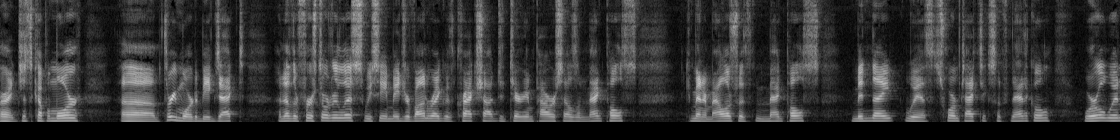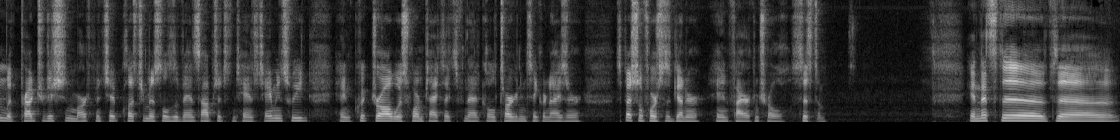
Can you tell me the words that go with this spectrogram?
All right, just a couple more. Um, three more to be exact. Another first order list. We see Major Vonreg with Crackshot, Deuterium Power Cells, and Magpulse. Commander Malarus with Magpulse. Midnight with Swarm Tactics and Fanatical. Whirlwind with Proud Tradition, Marksmanship, Cluster Missiles, Advanced Optics, Enhanced Jamming Suite. And Quick Draw with Swarm Tactics, Fanatical, Targeting Synchronizer, Special Forces Gunner, and Fire Control System. And that's the the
